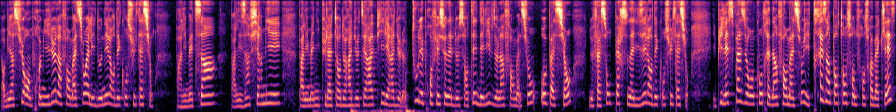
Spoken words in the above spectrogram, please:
Alors bien sûr, en premier lieu, l'information, elle est donnée lors des consultations par les médecins, par les infirmiers, par les manipulateurs de radiothérapie, les radiologues. Tous les professionnels de santé délivrent de l'information aux patients de façon personnalisée lors des consultations. Et puis l'espace de rencontre et d'information, il est très important au centre François Baclès.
